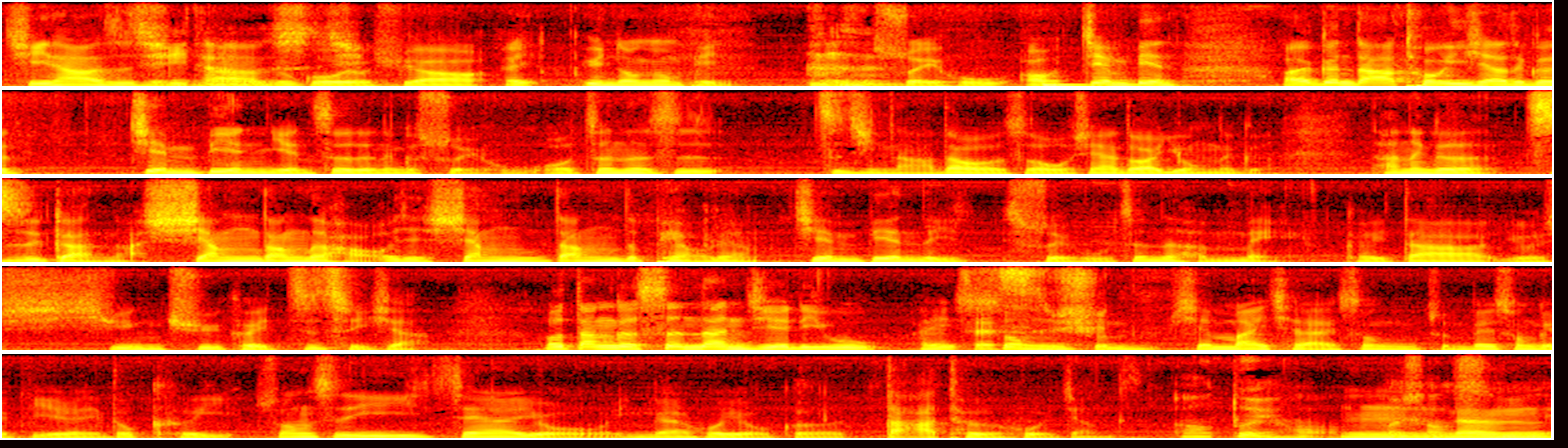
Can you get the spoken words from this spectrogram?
其他的事情。其他如果有需要哎运动用品，水壶哦渐变，我要跟大家推一下这个渐变颜色的那个水壶，哦真的是。自己拿到的时候，我现在都在用那个，它那个质感啊，相当的好，而且相当的漂亮。渐变的水壶真的很美，可以大家有兴趣可以支持一下，或当个圣诞节礼物，哎，送准先买起来送，准备送给别人也都可以。双十一现在有应该会有个大特惠这样子。哦，对哈，嗯，但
